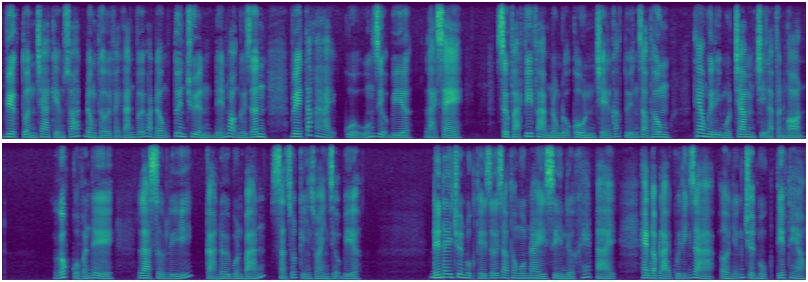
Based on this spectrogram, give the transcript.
Việc tuần tra kiểm soát đồng thời phải gắn với hoạt động tuyên truyền đến mọi người dân về tác hại của uống rượu bia, lái xe. Xử phạt vi phạm nồng độ cồn trên các tuyến giao thông theo Nghị định 100 chỉ là phần ngọn. Gốc của vấn đề là xử lý cả nơi buôn bán, sản xuất kinh doanh rượu bia. Đến đây chuyên mục Thế giới Giao thông hôm nay xin được khép lại. Hẹn gặp lại quý thính giả ở những chuyên mục tiếp theo.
